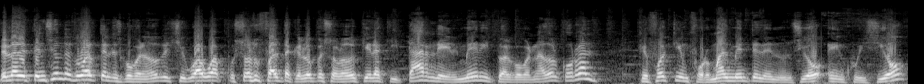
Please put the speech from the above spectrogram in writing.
De la detención de Duarte, el exgobernador de Chihuahua, pues solo falta que López Obrador quiera quitarle el mérito al gobernador Corral, que fue quien formalmente denunció, enjuició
